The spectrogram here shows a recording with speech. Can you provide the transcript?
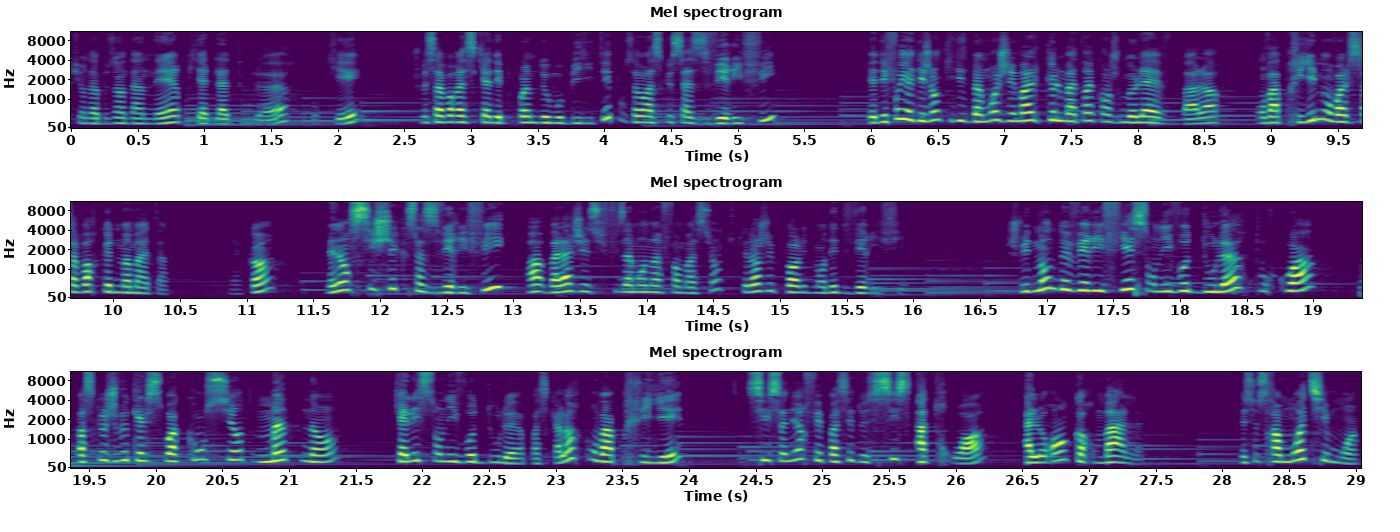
Puis on a besoin d'un nerf, puis il y a de la douleur. OK. Je veux savoir est-ce qu'il y a des problèmes de mobilité pour savoir est-ce que ça se vérifie. Il y a des fois, il y a des gens qui disent ben, Moi, j'ai mal que le matin quand je me lève. Ben, alors, on va prier, mais on va le savoir que demain matin. D'accord? Maintenant, si je sais que ça se vérifie, ah, ben là, j'ai suffisamment d'informations. Tout à l'heure, je vais pouvoir lui demander de vérifier. Je lui demande de vérifier son niveau de douleur. Pourquoi? Parce que je veux qu'elle soit consciente maintenant quel est son niveau de douleur. Parce qu'alors qu'on va prier, si le Seigneur fait passer de 6 à 3, elle aura encore mal. Mais ce sera moitié moins.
